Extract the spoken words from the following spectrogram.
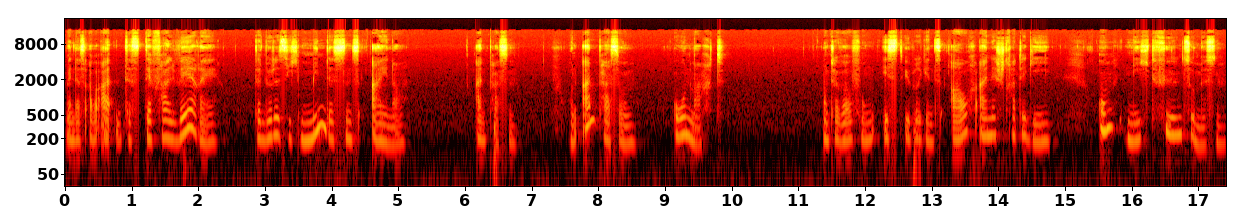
Wenn das aber das der Fall wäre, dann würde sich mindestens einer anpassen. Und Anpassung, Ohnmacht, Unterwerfung ist übrigens auch eine Strategie, um nicht fühlen zu müssen.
